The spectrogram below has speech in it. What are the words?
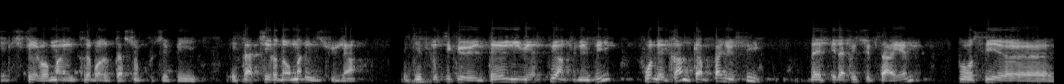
ce qui fait vraiment une très bonne réputation pour ce pays. Et ça attire normalement des étudiants. Et c'est aussi que les universités en Tunisie font des grandes campagnes aussi des pays d'Afrique subsaharienne pour aussi euh,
